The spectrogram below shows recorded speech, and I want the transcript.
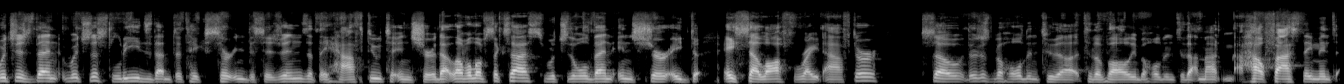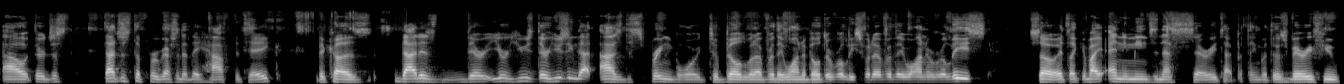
which is then which just leads them to take certain decisions that they have to to ensure that level of success which will then ensure a a sell off right after. So they're just beholden to the to the volume beholden to the amount how fast they mint out. They're just that's just the progression that they have to take because that is they're you're use, they're using that as the springboard to build whatever they want to build or release whatever they want to release. So it's like by any means necessary type of thing but there's very few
